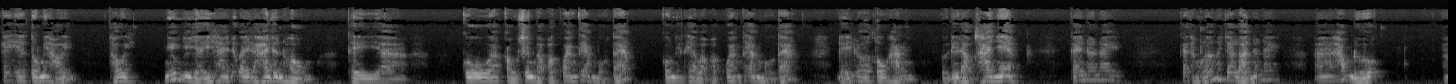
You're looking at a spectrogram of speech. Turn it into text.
Cái à, tôi mới hỏi thôi nếu như vậy hai đứa bay là hai linh hồn thì à, cô à, cầu xin bà Phật quan Thế Âm Bồ Tát. Con đi theo bà Phật quan Thế Âm Bồ Tát để lo tu hành rồi đi đầu thai nha. Cái nó nói cái thằng lớn nó trả lời nó nói à, không được. À,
